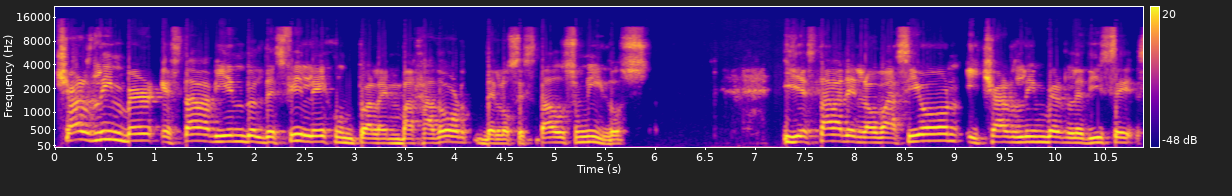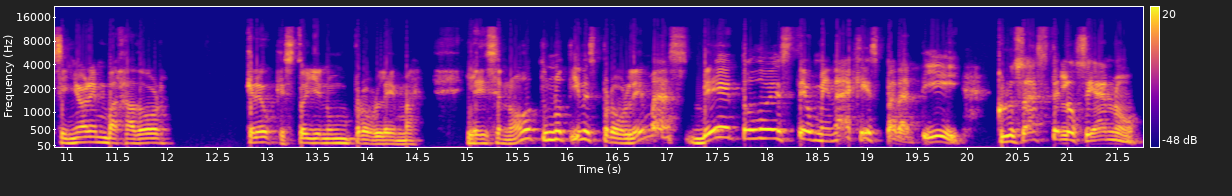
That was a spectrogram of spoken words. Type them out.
Charles Lindbergh estaba viendo el desfile junto al embajador de los Estados Unidos y estaban en la ovación y Charles Lindbergh le dice, señor embajador, creo que estoy en un problema. Le dice, no, tú no tienes problemas, ve, todo este homenaje es para ti, cruzaste el océano,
